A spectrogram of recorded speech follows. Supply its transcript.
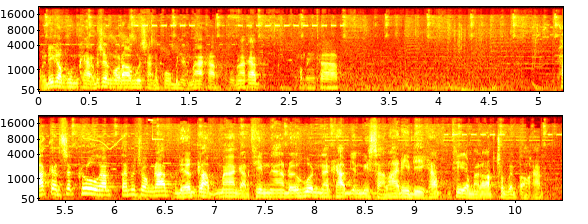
วันนี้ขอบคุณแขกรับเชิญของเราคุณสานุพงศ์เป็นอย่างมากครับ ขอบคุณมากครับ ขอบคุณครับ พักกันสักครู่ครับท่านผู้ชมครับ เดี๋ยวกลับมากับทีมงานโดยหุ้นนะครับยังมีสาระดีๆครับที่จะมารับชมกันต่อครับ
